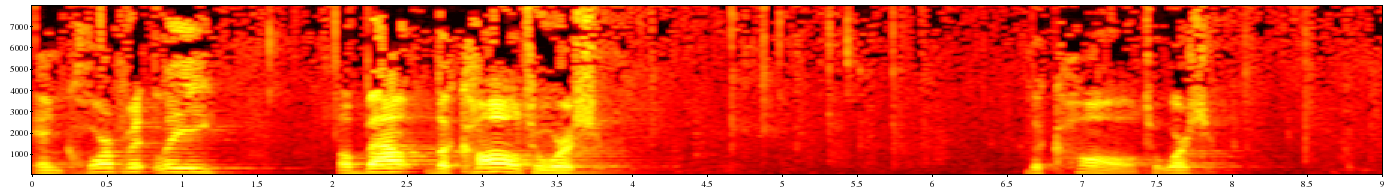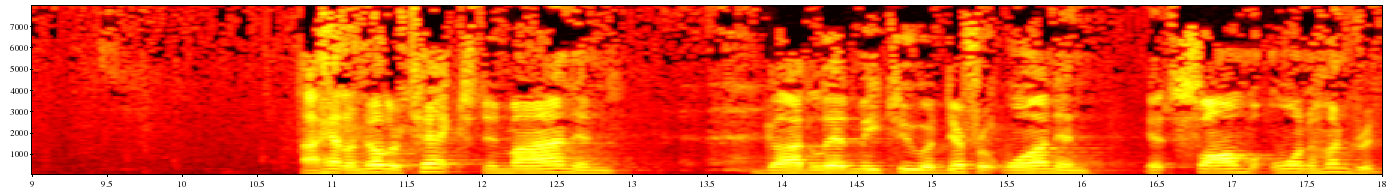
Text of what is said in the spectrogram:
and corporately about the call to worship the call to worship. I had another text in mind and God led me to a different one and it's Psalm 100.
